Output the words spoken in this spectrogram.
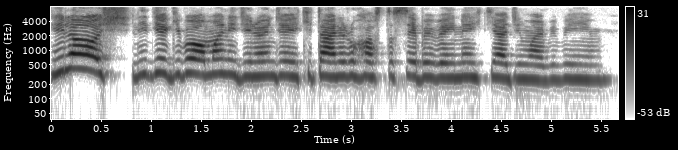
Hiloş, Lidya gibi olman için önce iki tane ruh hastası ebeveynine ihtiyacım var bebeğim.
